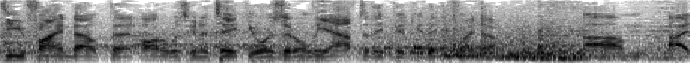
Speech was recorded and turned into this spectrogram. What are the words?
do you find out that Ottawa's going to take you, or is it only after they pick you that you find out? Um, I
